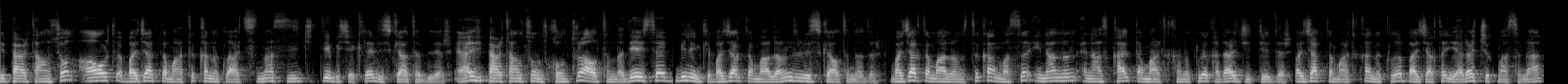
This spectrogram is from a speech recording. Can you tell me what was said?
Hipertansiyon, aort ve bacak damar tıkanıklığı açısından sizi ciddi bir şekilde riske atabilir. Eğer hipertansiyonunuz kontrol altında değilse bilin ki bacak damarlarınız risk altındadır. Bacak damarlarınız tıkanması inanın en az kalp damar tıkanıklığı kadar ciddidir. Bacak damar tıkanıklığı bacakta yara çıkmasına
